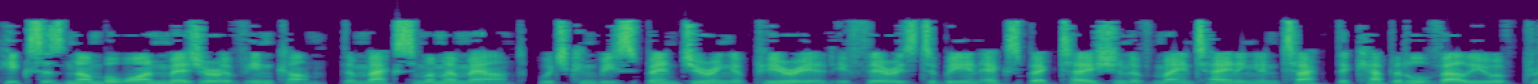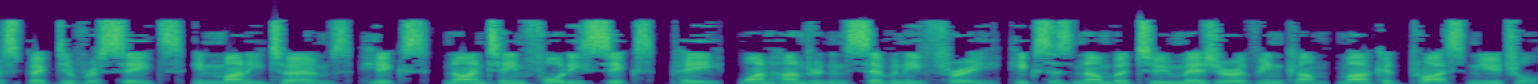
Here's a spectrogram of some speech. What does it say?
Hicks's number one measure of income, the maximum amount, which can be spent during a period if there is to be an expectation of maintaining intact the capital value of prospective receipts in money terms Hicks, 1946, p. 173 Hicks's number two measure of income market price neutral,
